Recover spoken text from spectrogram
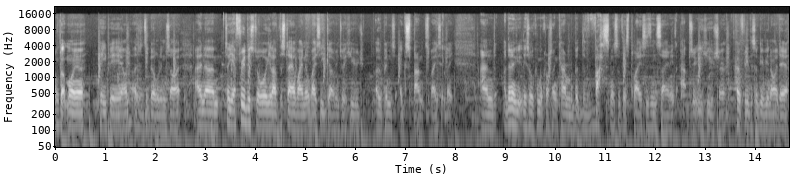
I've got my uh, PPE on as it's a building site. And um, so yeah, through this door, you'll have the stairway and it'll basically go into a huge open expanse basically. And I don't know if this will come across on camera, but the vastness of this place is insane. It's absolutely huge. So hopefully this will give you an idea.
